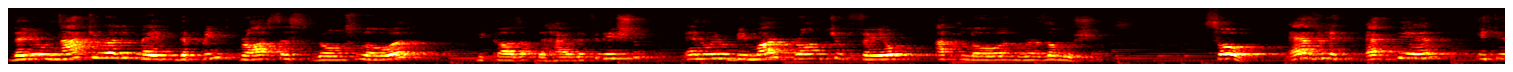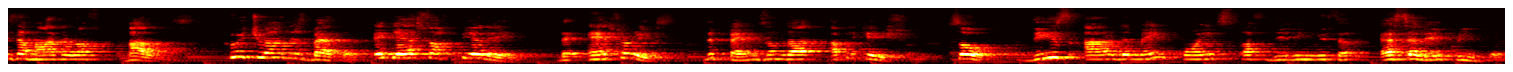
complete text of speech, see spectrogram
they will naturally make the print process go slower because of the high definition and will be more prone to fail at lower resolutions. So, as with FDM, it is a matter of balance. Which one is better, ABS or PLA? The answer is, depends on the application. So, these are the main points of dealing with a SLA printer.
